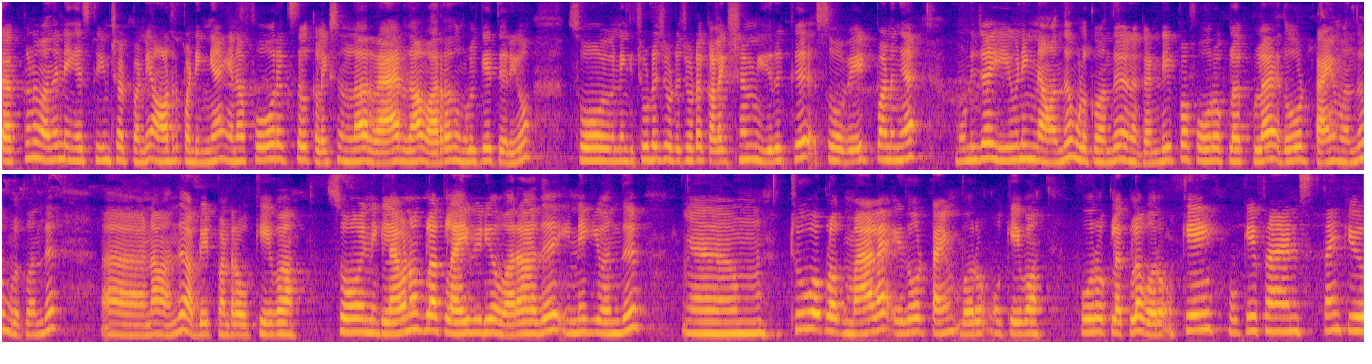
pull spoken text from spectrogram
டக்குன்னு வந்து நீங்கள் ஸ்க்ரீன்ஷாட் பண்ணி ஆர்டர் பண்ணிங்க ஏன்னா ஃபோர் எக்ஸல் கலெக்ஷன்லாம் ரேர் தான். வர்றது உங்களுக்கே தெரியும். ஸோ இன்றைக்கி சுட சுட சுட கலெக்ஷன் இருக்குது ஸோ வெயிட் பண்ணுங்கள் முடிஞ்சால் ஈவினிங் நான் வந்து உங்களுக்கு வந்து எனக்கு கண்டிப்பாக ஃபோர் ஓ கிளாக்குள்ளே ஏதோ டைம் வந்து உங்களுக்கு வந்து நான் வந்து அப்டேட் பண்ணுறேன் ஓகேவா ஸோ இன்றைக்கி லெவன் ஓ கிளாக் லைவ் வீடியோ வராது. இன்றைக்கி வந்து டூ ஓ கிளாக் மேலே ஏதோ டைம் வரும். ஓகேவா ஃபோர் ஓ கிளாக்கில் வரும். ஓகே ஓகே ஃப்ரெண்ட்ஸ் தேங்க்யூ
